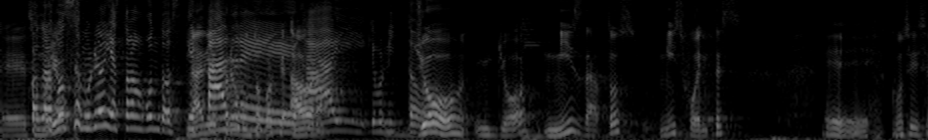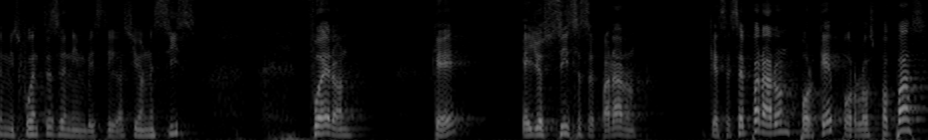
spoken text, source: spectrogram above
Eh, Cuando la murió. esposa se murió ya estaban juntos. ¡Qué Nadie padre! Ahora, ¡Ay, qué bonito! Yo, yo, mis datos, mis fuentes, eh, ¿cómo se dice? Mis fuentes en investigaciones CIS fueron que ellos sí se separaron. Que se separaron, ¿por qué? Por los papás.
